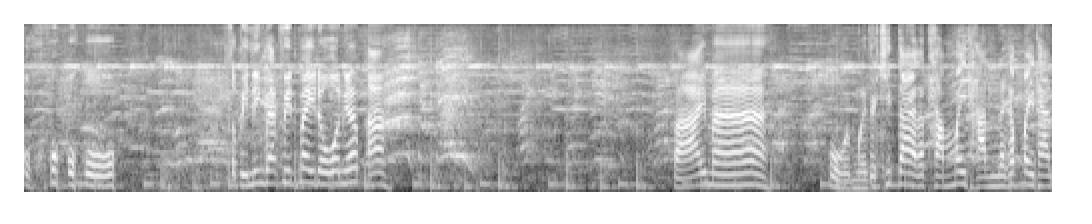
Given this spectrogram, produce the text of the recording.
โอ้โหสปินนิ่งแบ็กฟิตไม่โดนครับอะซ้ายมาโอ้เหมือนจะคิดได้แล้วทำไม่ทันนะครับ ไม่ทัน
